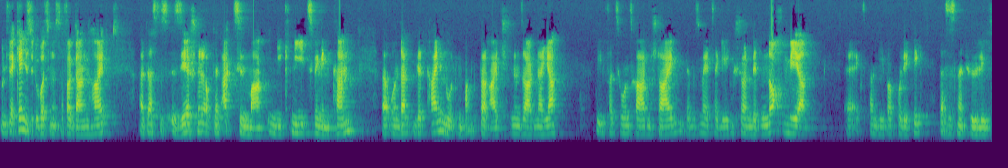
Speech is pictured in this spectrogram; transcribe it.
Und wir kennen die Situation aus der Vergangenheit, äh, dass es sehr schnell auch den Aktienmarkt in die Knie zwingen kann. Äh, und dann wird keine Notenbank bereitstehen und sagen, na ja, die Inflationsraten steigen, da müssen wir jetzt dagegen steuern mit noch mehr äh, expansiver Politik. Das ist natürlich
